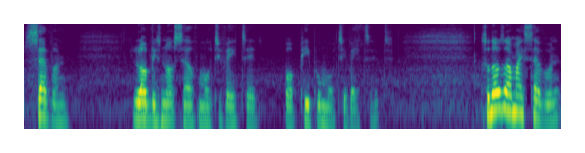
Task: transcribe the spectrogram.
Seven, love is not self motivated but people motivated. So those are my seven.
